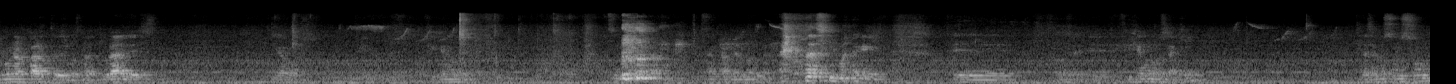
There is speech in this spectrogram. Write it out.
en una parte de los naturales, digamos, fijémonos la- las imágenes. Eh, eh, fijémonos aquí. Si hacemos un zoom,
